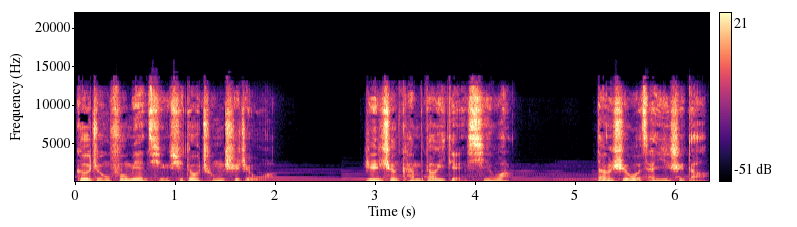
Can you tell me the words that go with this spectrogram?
各种负面情绪都充斥着我，人生看不到一点希望。当时我才意识到，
